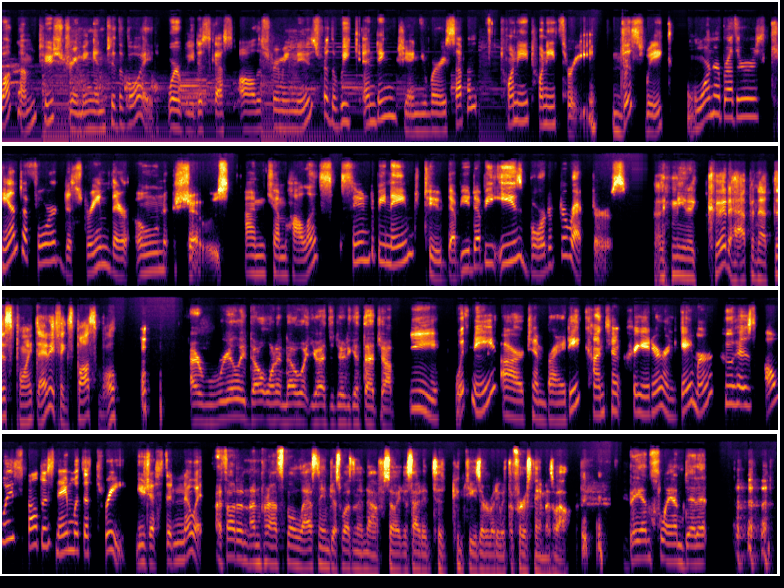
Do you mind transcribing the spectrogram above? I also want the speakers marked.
Speaker 1: Welcome to Streaming Into the Void, where we discuss all the streaming news for the week ending January 7th, 2023. This week, Warner Brothers can't afford to stream their own shows. I'm Kim Hollis, soon to be named to WWE's board of directors.
Speaker 2: I mean, it could happen at this point. Anything's possible.
Speaker 3: I really don't want to know what you had to do to get that job.
Speaker 1: Yee. With me are Tim Briody, content creator and gamer, who has always spelled his name with a three. You just didn't know it.
Speaker 4: I thought an unpronounceable last name just wasn't enough, so I decided to confuse everybody with the first name as well.
Speaker 3: Band Slam did it.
